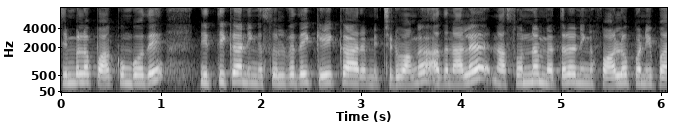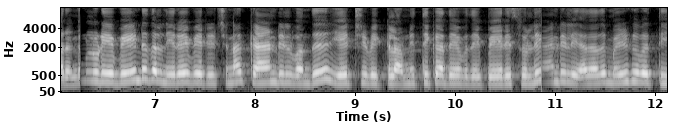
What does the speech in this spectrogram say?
சிம்பிளை பார்க்கும்போதே நித்திகா நீங்கள் சொல்வதை கேட்க ஆரம்பிச்சிடுவாங்க. அதனால் நான் சொன்ன மெத்தடை நீங்கள் ஃபாலோ பண்ணி பாருங்கள் உங்களுடைய வேண்டுதல் நிறைவேறிடுச்சுன்னா கேண்டில் வந்து ஏற்றி வைக்கலாம். நித்திகா தேவதை பேரை சொல்லி கேண்டில் அதாவது மெழுகுவர்த்தி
